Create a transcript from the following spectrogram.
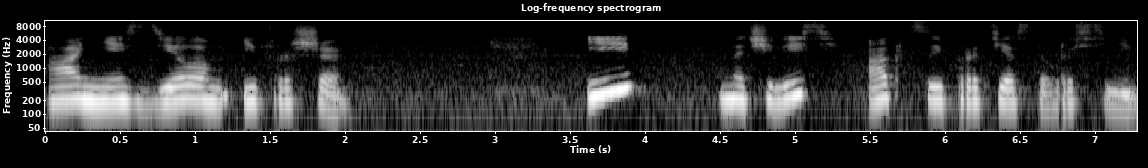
а не с делом Ифраше. И начались акции протеста в России.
